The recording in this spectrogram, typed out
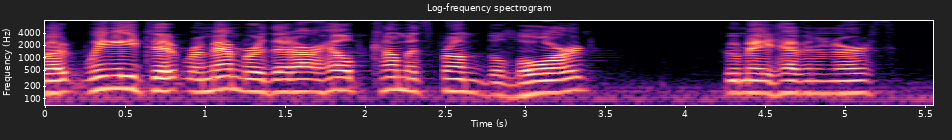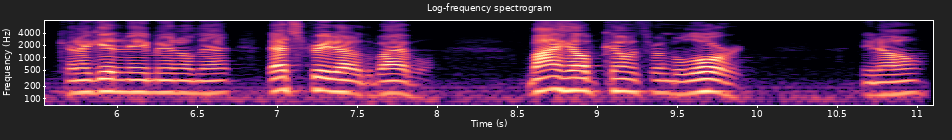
But we need to remember that our help cometh from the Lord who made heaven and earth. Can I get an amen on that? That's straight out of the Bible. My help cometh from the Lord. You know,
